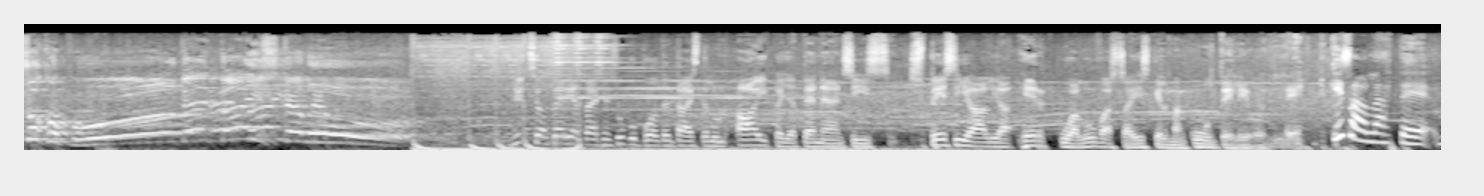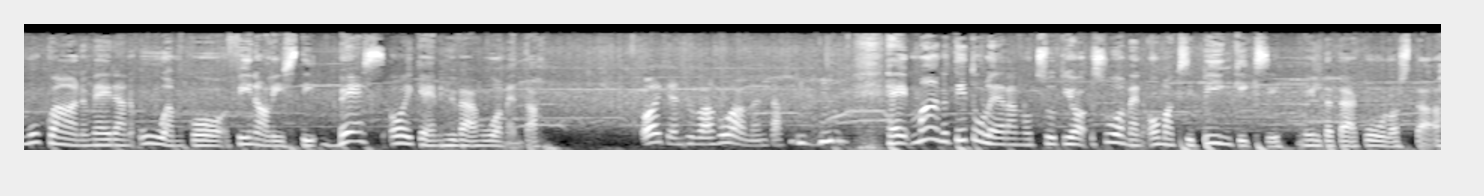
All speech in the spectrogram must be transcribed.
Sukupuolten taistelu! Nyt se on perjantaisen sukupuolten taistelun aika ja tänään siis spesiaalia herkkua luvassa iskelmän kuuntelijoille. Kisaan lähtee mukaan meidän UMK-finalisti Bess. Oikein hyvää huomenta. Oikein hyvää huomenta. Hei, mä oon tituleerannut sut jo Suomen omaksi pinkiksi. Miltä tää kuulostaa?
